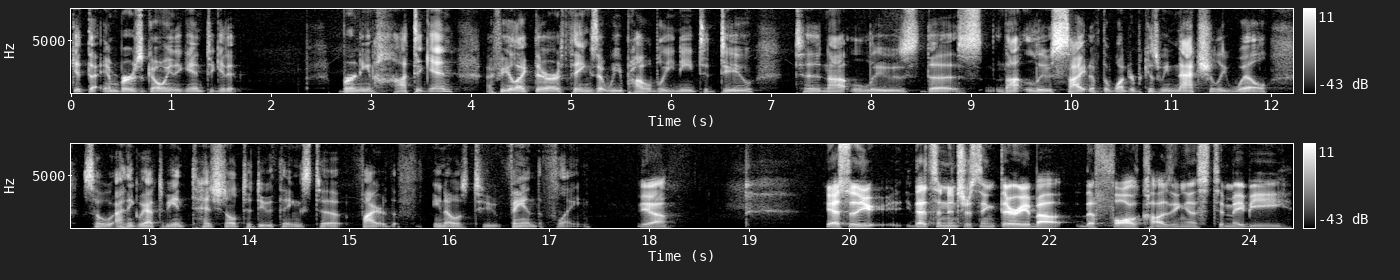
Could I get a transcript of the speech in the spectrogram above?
get the embers going again to get it burning hot again. I feel like there are things that we probably need to do to not lose the not lose sight of the wonder because we naturally will. So I think we have to be intentional to do things to fire the you know to fan the flame. Yeah. Yeah, so you, that's an interesting theory about the fall causing us to maybe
